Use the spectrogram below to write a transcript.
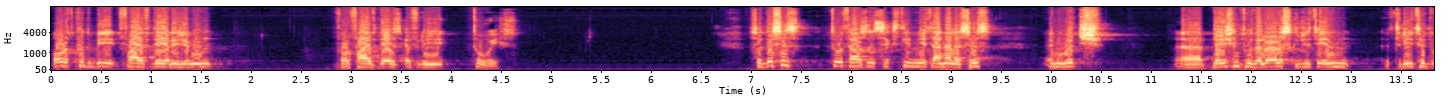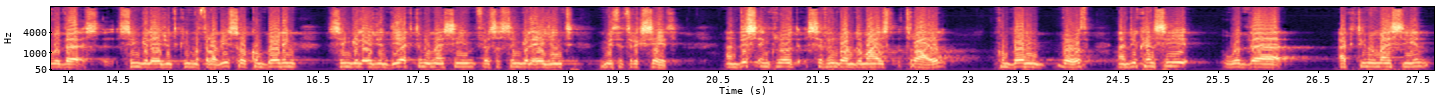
or it could be five day regimen for five days every two weeks. So this is 2016 meta-analysis in which uh, patient with a low risk GTN treated with a single agent chemotherapy, so comparing single agent dactinomycin versus single agent methotrexate. And this include seven randomized trial comparing both, and you can see with the actinomycin,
